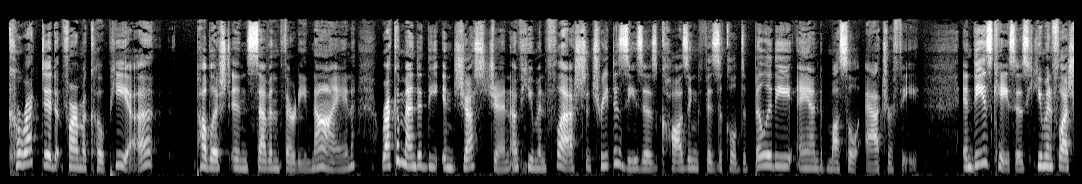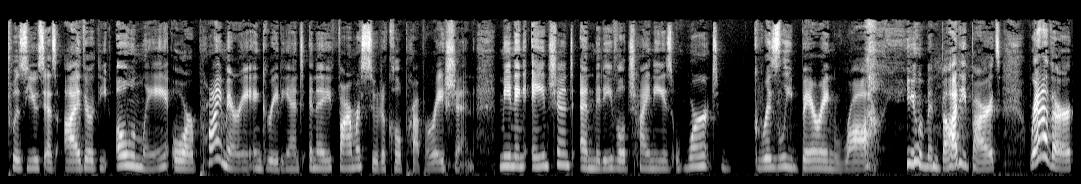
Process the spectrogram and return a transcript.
Corrected Pharmacopoeia, published in 739, recommended the ingestion of human flesh to treat diseases causing physical debility and muscle atrophy. In these cases, human flesh was used as either the only or primary ingredient in a pharmaceutical preparation, meaning ancient and medieval Chinese weren't grizzly bearing raw human body parts. Rather,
